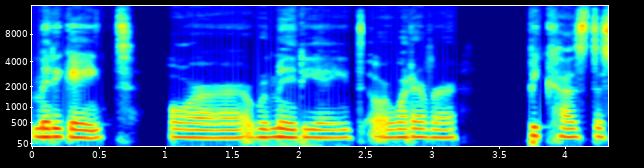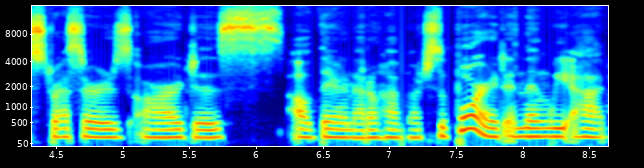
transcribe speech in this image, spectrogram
mitigate or remediate or whatever because the stressors are just out there and I don't have much support. And then we add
